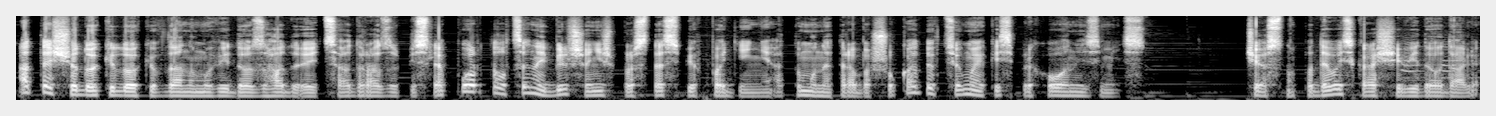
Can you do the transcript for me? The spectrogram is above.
А те, що докі-докі в даному відео згадується одразу після Портал, це не більше ніж просте співпадіння, а тому не треба шукати в цьому якийсь прихований зміст. Чесно, подивись краще відео далі.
